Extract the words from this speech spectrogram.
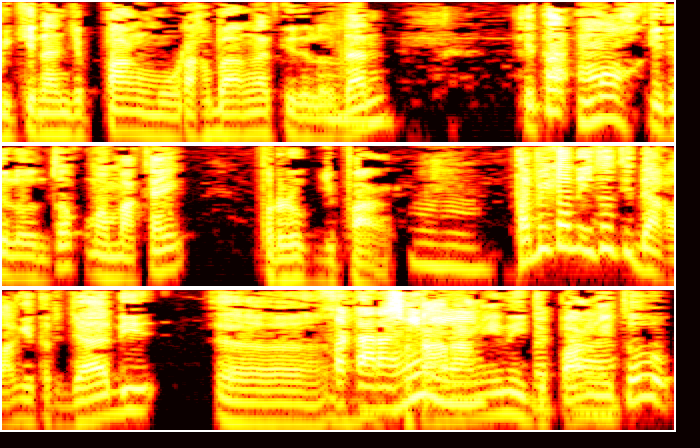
bikinan Jepang murah banget gitu loh. Mm. Dan kita moh gitu loh untuk memakai produk Jepang. Mm. Tapi kan itu tidak lagi terjadi uh, sekarang, sekarang ini. ini. Jepang itu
